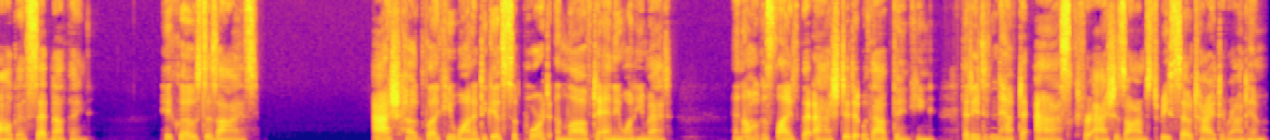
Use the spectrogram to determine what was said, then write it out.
Augus said nothing. He closed his eyes, Ash hugged like he wanted to give support and love to anyone he met. And Augus liked that Ash did it without thinking, that he didn't have to ask for Ash's arms to be so tight around him,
